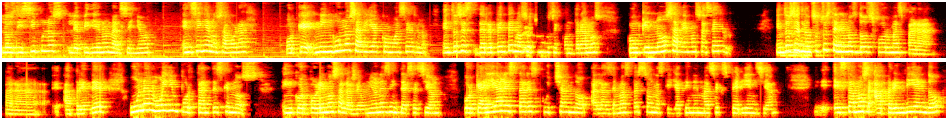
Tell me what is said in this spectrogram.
los discípulos le pidieron al Señor enséñanos a orar, porque ninguno sabía cómo hacerlo. Entonces, de repente nosotros nos encontramos con que no sabemos hacerlo. Entonces, nosotros tenemos dos formas para, para eh, aprender. Una muy importante es que nos incorporemos a las reuniones de intercesión, porque ahí al estar escuchando a las demás personas que ya tienen más experiencia, eh, estamos aprendiendo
